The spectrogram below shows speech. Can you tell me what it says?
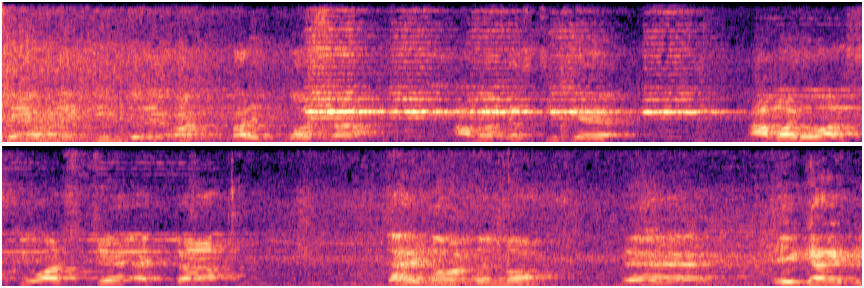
সে অনেক দিন ধরে বা- বাড়িতে বসা। আমার কাছ থেকে আবারও আজকেও আসছে একটা গাড়ি নেওয়ার জন্য এই গাড়িটি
